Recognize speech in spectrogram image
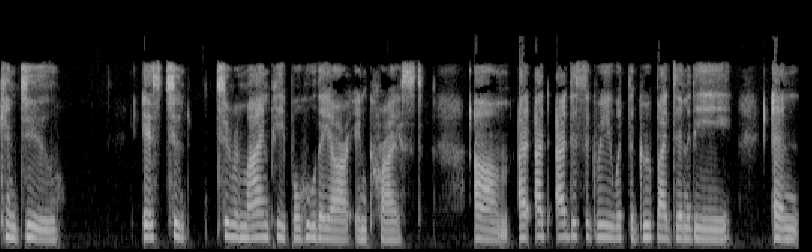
can do is to to remind people who they are in Christ. Um, I, I, I disagree with the group identity and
